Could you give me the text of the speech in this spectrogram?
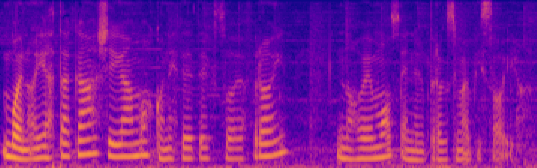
Bueno, y hasta acá llegamos con este texto de Freud. Nos vemos en el próximo episodio.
